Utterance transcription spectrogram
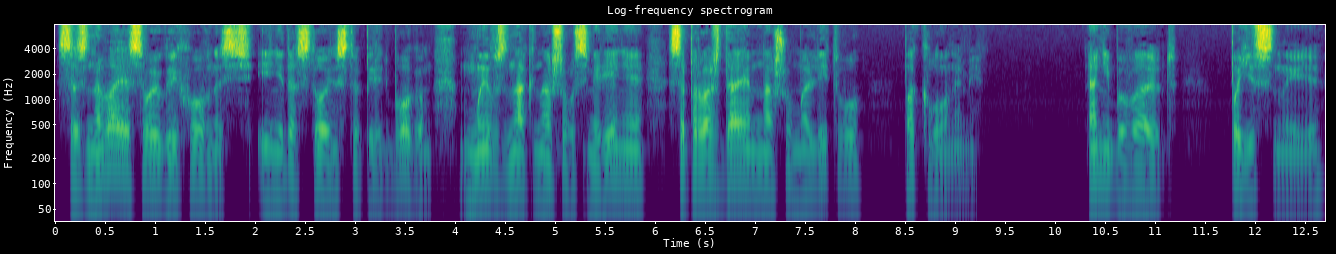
Сознавая свою греховность и недостоинство перед Богом, мы в знак нашего смирения сопровождаем нашу молитву поклонами. Они бывают поясные,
